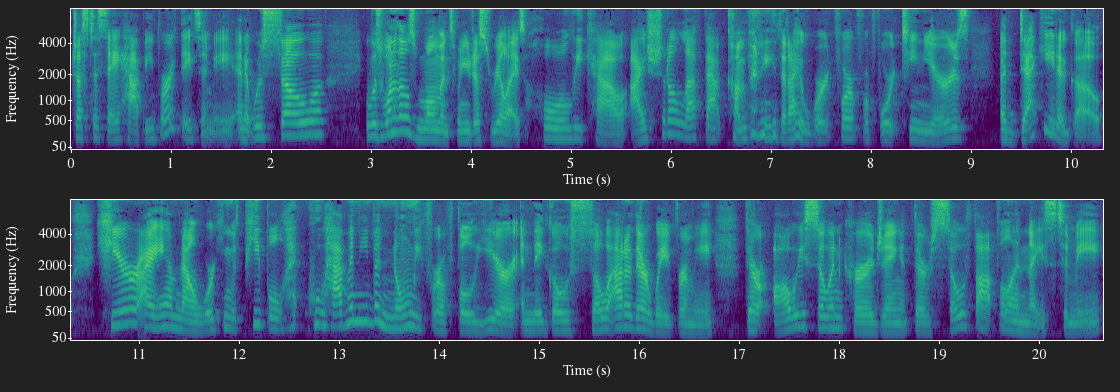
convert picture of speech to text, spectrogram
just to say happy birthday to me. And it was so, it was one of those moments when you just realize, holy cow, I should have left that company that I worked for for 14 years a decade ago. Here I am now working with people who haven't even known me for a full year and they go so out of their way for me. They're always so encouraging. They're so thoughtful and nice to me.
